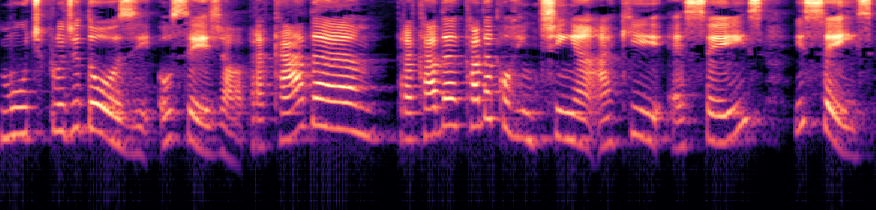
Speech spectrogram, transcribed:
múltiplo de 12, ou seja, para cada, para cada, cada correntinha aqui é 6 e 6,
